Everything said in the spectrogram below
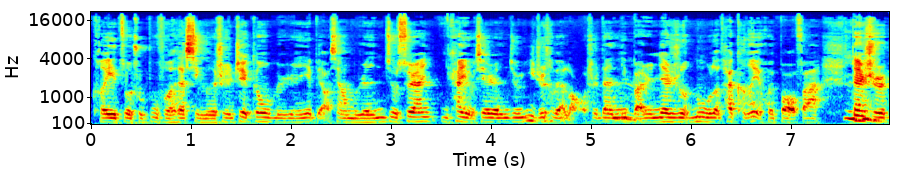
可以做出不符合他性格的事情。这跟我们人也比较像，我们人就虽然你看有些人就是一直特别老实，但你把人家惹怒了，他可能也会爆发，但是。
